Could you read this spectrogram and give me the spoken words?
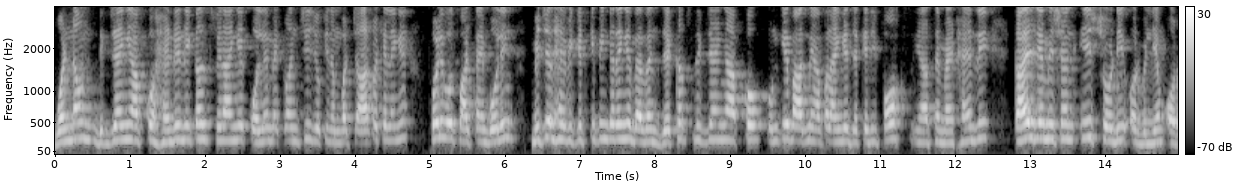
वन डाउन दिख जाएँगे आपको हेनरी निकल्स फिर आएँगे कोले मैकंची जो कि नंबर चार पर खेलेंगे। थोड़ी बहुत पार्ट टाइम बॉलिंग मिचेल है विकेट कीपिंग करेंगे बेवन जेकब्स दिख जाएँगे आपको। उनके बाद में यहाँ पर आएँगे जकेरी फॉक्स यहाँ से Matt Henry Kyle Jamieson Ish Sodhi और विलियम और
